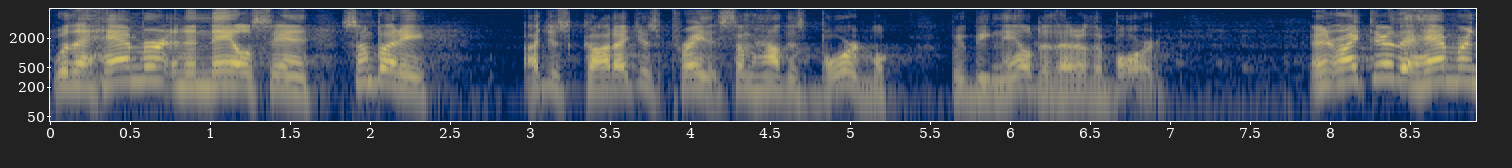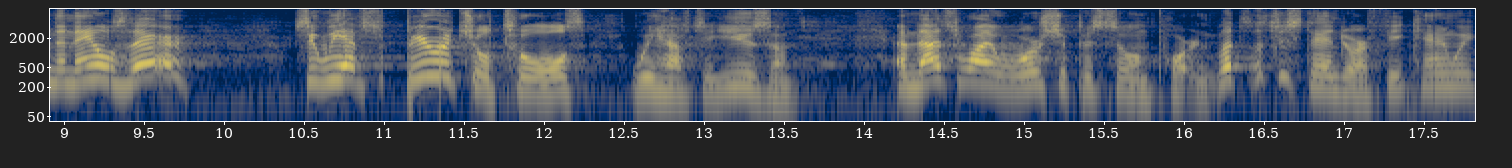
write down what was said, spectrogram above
with a hammer and a nail saying, Somebody, I just, God, I just pray that somehow this board will, will be nailed to that other board. And right there, the hammer and the nail's there. See, we have spiritual tools, we have to use them. And that's why worship is so important. Let's, let's just stand to our feet, can we?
